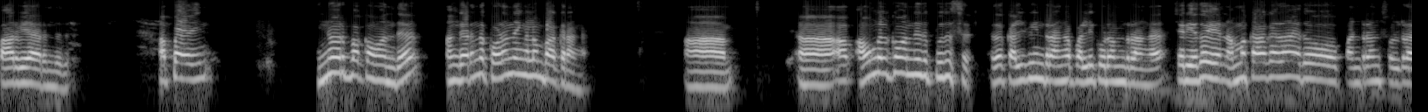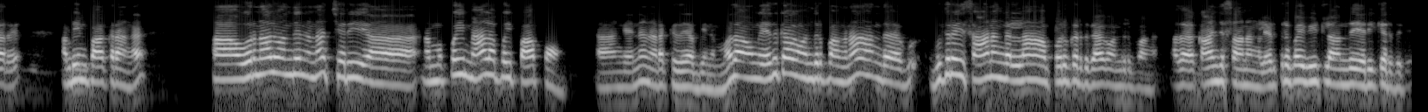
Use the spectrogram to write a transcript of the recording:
பார்வையா இருந்தது. அப்ப இன்- இன்னொரு பக்கம் வந்து அங்க இருந்த குழந்தைங்களும் பாக்குறாங்க. அவங்களுக்கும் வந்து இது புதுசு. ஏதோ கல்வின்றாங்க பள்ளிக்கூடம்ன்றாங்க. சரி ஏதோ நமக்காக தான் ஏதோ பண்றேன்னு சொல்றாரு அப்படின்னு பாக்குறாங்க. ஒரு நாள் வந்து என்னன்னா சரி நம்ம போய் மேல போய் பார்ப்போம் அங்க என்ன நடக்குது அப்படின்னும் போது அவங்க எதுக்காக வந்திருப்பாங்கன்னா அந்த கு- குதிரை சாணங்கள்லாம் பொறுக்கிறதுக்காக வந்திருப்பாங்க. அதை காஞ்ச சாணங்கள் எடுத்துட்டு போய் வீட்டுல வந்து எரிக்கிறதுக்கு.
